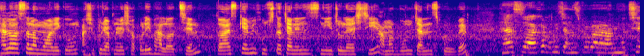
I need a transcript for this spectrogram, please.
হ্যালো আসসালামু আলাইকুম। আশা করি আপনারা সকলেই ভালো আছেন। তো আজকে আমি ফুচকা চ্যালেঞ্জ নিয়ে চলে আসছি। আমার বোন চ্যালেঞ্জ করবে। হ্যাঁ সো এখন আমি চ্যালেঞ্জ করব আর আমি হচ্ছে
